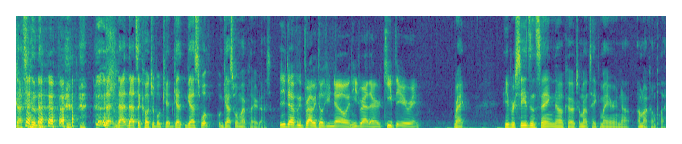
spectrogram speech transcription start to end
that's that, that, that that's a coachable kid. Guess, guess what? Guess what my player does? He definitely probably told you no, and he'd rather keep the earring. Right. He proceeds in saying, "No, coach, I'm not taking my earring out. I'm not going to play."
